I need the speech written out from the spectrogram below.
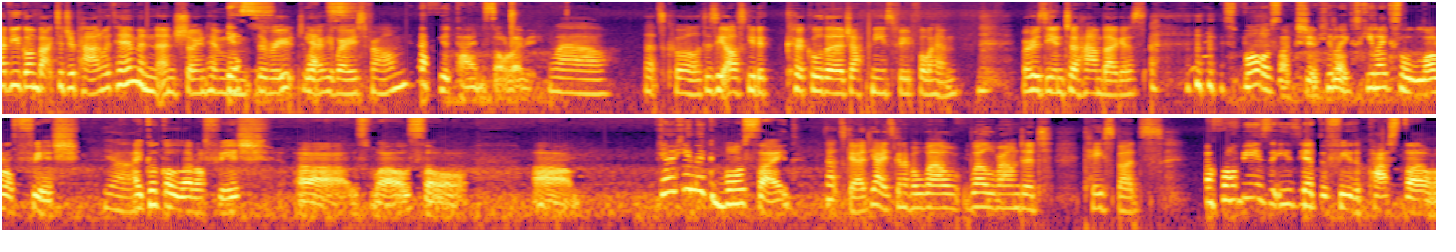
Have you gone back to Japan with him and, and shown him yes. the route yes. where, where he's from? A few times already. Wow. That's cool. Does he ask you to cook all the Japanese food for him? or is he into hamburgers? it's both actually. He likes he likes a lot of fish. Yeah, I cook a lot of fish uh, as well. So um, yeah, he like both sides. That's good. Yeah, he's gonna have a well well rounded taste buds. For me, it's easier to feed the pasta,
